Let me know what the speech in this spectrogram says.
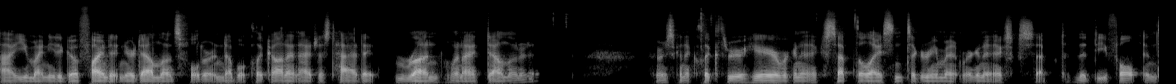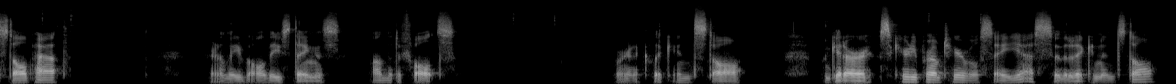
Uh, you might need to go find it in your downloads folder and double click on it. I just had it run when I downloaded it. We're just going to click through here. We're going to accept the license agreement. We're going to accept the default install path. We're going to leave all these things on the defaults. We're going to click install. We'll get our security prompt here. We'll say yes so that it can install.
